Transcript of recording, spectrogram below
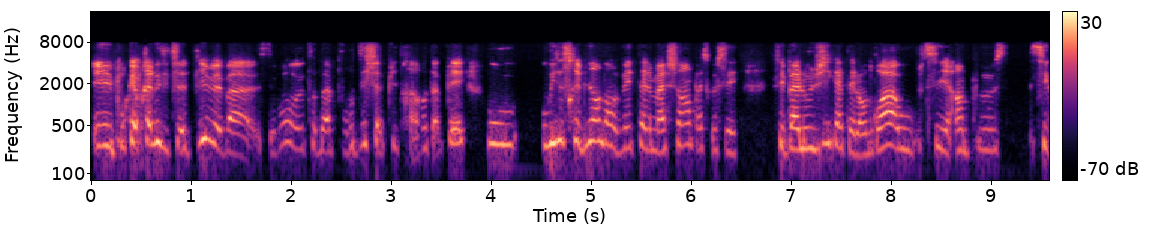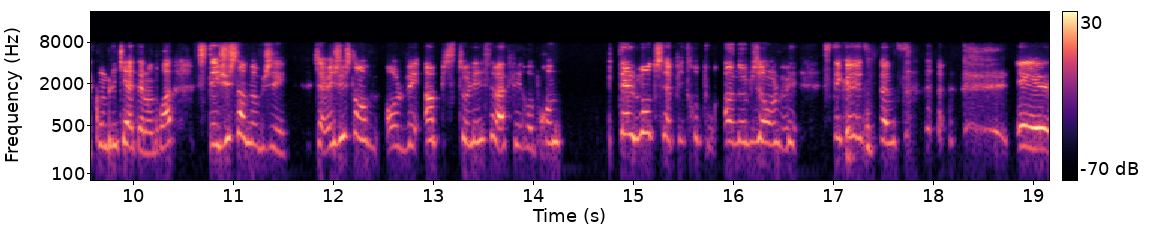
Et pour qu'elle prenne l'initiative, eh ben, c'est bon, t'en as pour 10 chapitres à retaper. Ou oui, ce serait bien d'enlever tel machin parce que c'est c'est pas logique à tel endroit ou c'est un peu c'est compliqué à tel endroit. C'était juste un objet. J'avais juste enlevé un pistolet, ça m'a fait reprendre tellement de chapitres pour un objet enlevé. C'était que des trucs comme ça. et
